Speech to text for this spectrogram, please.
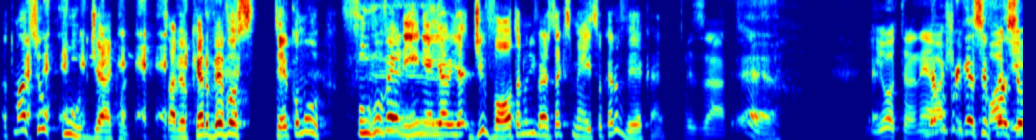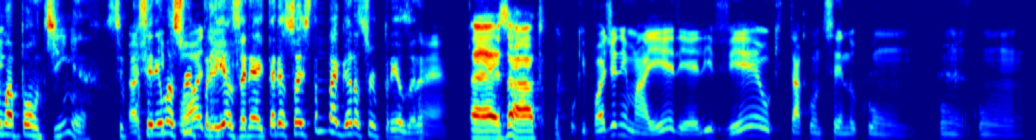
Vai tomar no seu cu, Jackman. Sabe, eu quero ver você como full Wolverine aí, aí de volta no universo do X-Men. Isso eu quero ver, cara. Exato. É. E outra, né? Mesmo porque o que se pode- fosse uma pontinha, se- seria uma pode- surpresa, né? Aí estaria só estragando a surpresa, né? É. É, exato. O que pode animar ele é ele ver o que tá acontecendo com, com, com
